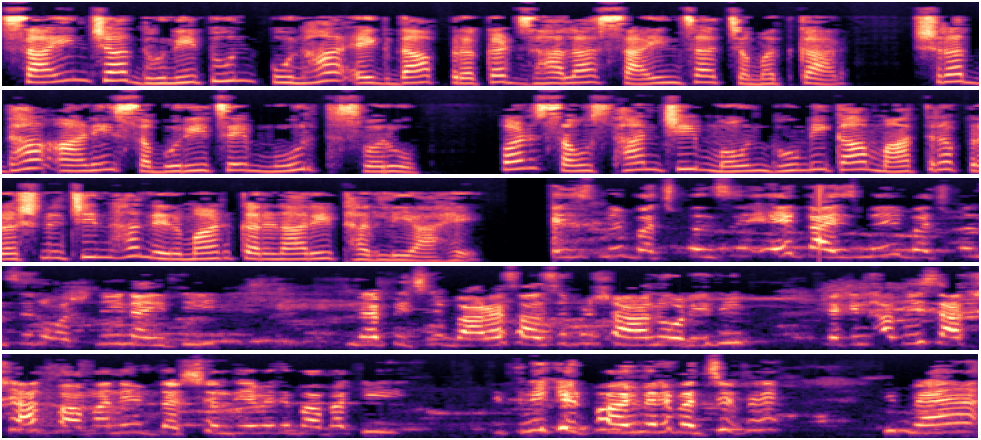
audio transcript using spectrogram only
साईंच्या धुनीतून पुन्हा एकदा प्रकट झाला साईंचा चमत्कार श्रद्धा आणि सबुरीचे मूर्त स्वरूप पण संस्थांची मौन भूमिका मात्र प्रश्नचिन्ह निर्माण करणारी ठरली आहे. आइज में बचपन से एक आइज में बचपन से रोशनी नहीं थी। मैं पिछले बारह साल से परेशान हो रही थी लेकिन अभी साक्षात बाबा ने दर्शन दिए मेरे बाबा की इतनी कृपा हुई मेरे बच्चे पे कि मैं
